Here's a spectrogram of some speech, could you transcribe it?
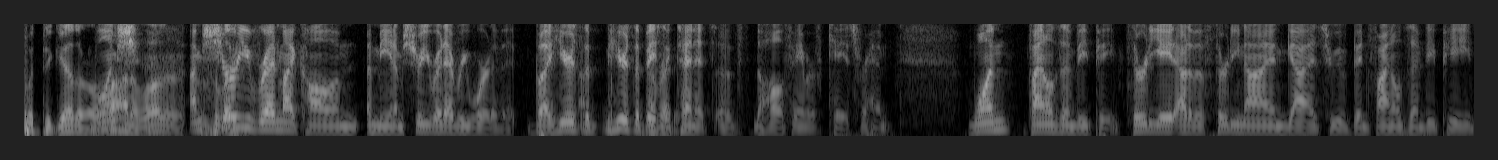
put together a well, lot of other. I'm sure like, you've read my column. I mean, I'm sure you read every word of it. But here's the here's the basic tenets of the Hall of Famer case for him. One, Finals MVP. 38 out of the 39 guys who have been Finals MVP.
